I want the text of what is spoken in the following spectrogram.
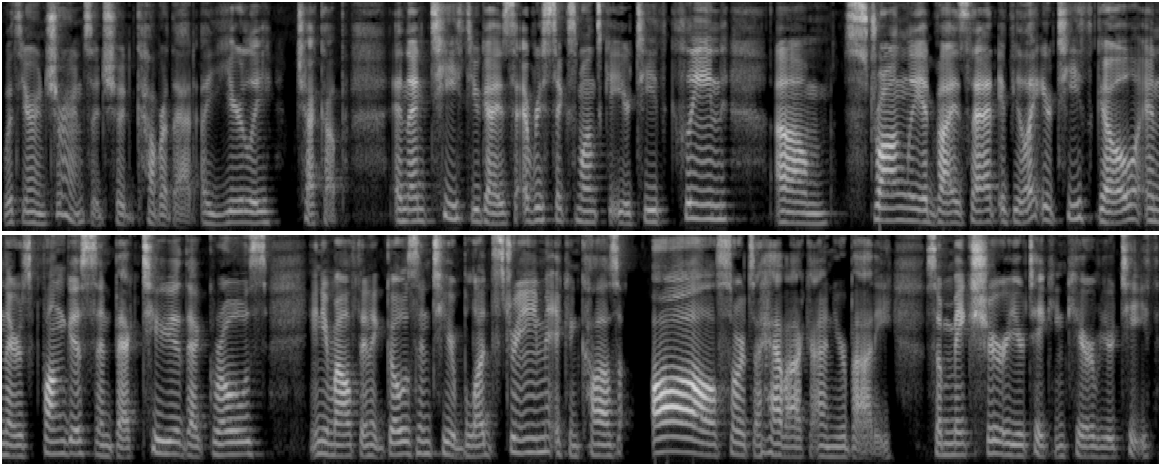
with your insurance, it should cover that a yearly checkup. And then teeth, you guys, every six months, get your teeth clean. Um, strongly advise that. If you let your teeth go and there's fungus and bacteria that grows in your mouth and it goes into your bloodstream, it can cause all sorts of havoc on your body. So make sure you're taking care of your teeth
